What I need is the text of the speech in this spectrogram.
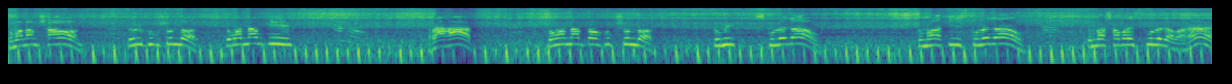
তোমার নাম শাওন? তুমি খুব সুন্দর। তোমার নাম কি? রাহাত। তোমার নাম তো খুব সুন্দর। তুমি স্কুলে যাও। তোমরা কি স্কুলে যাও? তোমরা সবাই স্কুলে যাবা হ্যাঁ?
